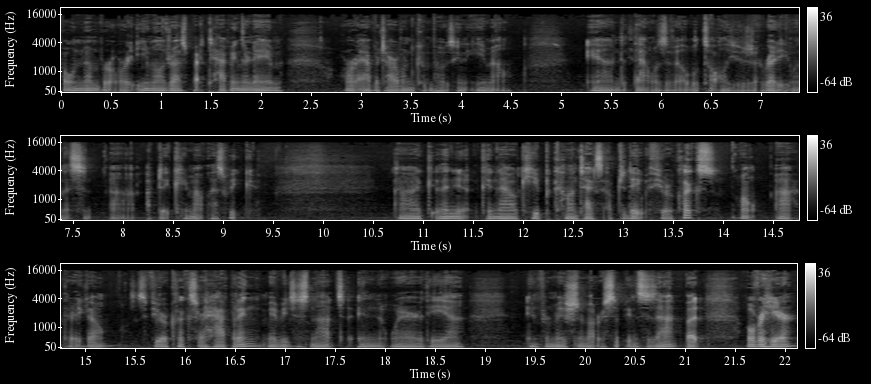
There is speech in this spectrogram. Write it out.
phone number or email address, by tapping their name or avatar when composing an email. And that was available to all users already when this uh, update came out last week. Uh, then you can now keep contacts up to date with fewer clicks. Well, ah, there you go. So fewer clicks are happening, maybe just not in where the uh, information about recipients is at, but over here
